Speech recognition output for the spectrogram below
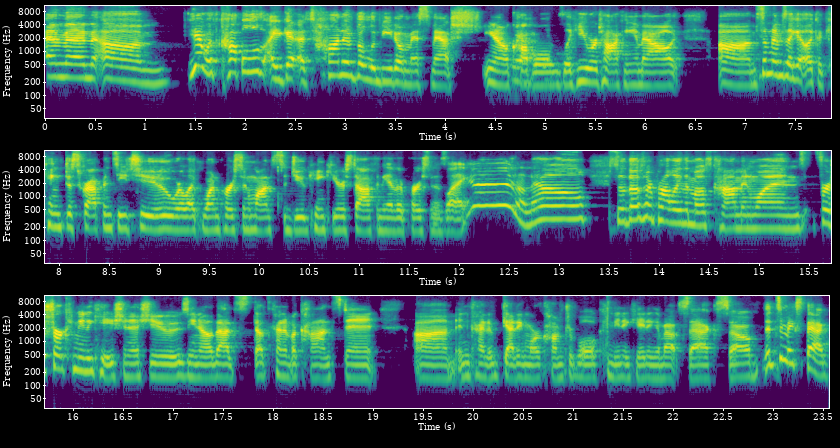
and then um yeah with couples i get a ton of the libido mismatch you know Yeah. couples like you were talking about um sometimes i get like a kink discrepancy too where like one person wants to do kinkier stuff and the other person is like "Eh, i don't know so those are probably the most common ones for sure communication issues you know that's that's kind of a constant um and kind of getting more comfortable communicating about sex so it's a mixed bag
